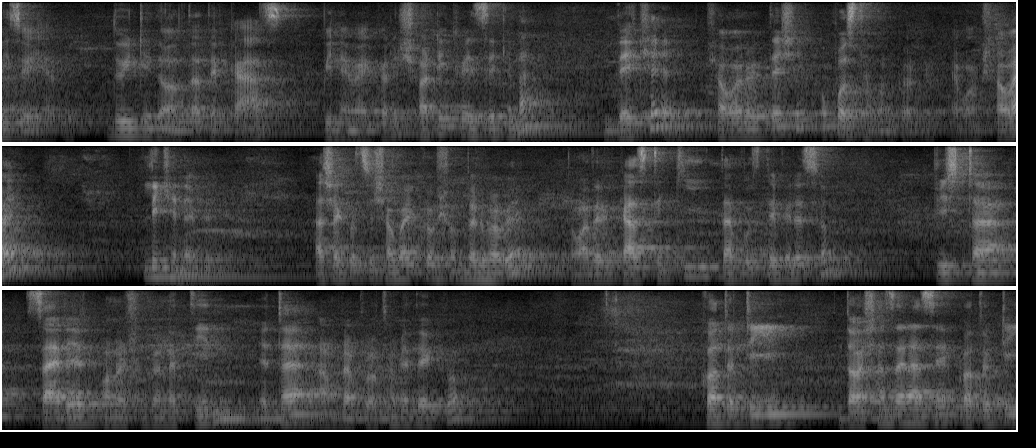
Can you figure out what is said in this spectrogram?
বিজয়ী হবে। দুইটি দল তাদের কাজ বিনিময় করে সঠিক হয়েছে কিনা দেখে সবার উদ্দেশ্যে উপস্থাপন করবে এবং সবাই লিখে নেবে। আশা করছি সবাই খুব সুন্দরভাবে তোমাদের কাজটি কি তা বুঝতে পেরেছ। পৃষ্ঠা চারের অনুশীলনে তিন, এটা আমরা প্রথমে দেখব। কতটি দশ হাজার আছে, কতটি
